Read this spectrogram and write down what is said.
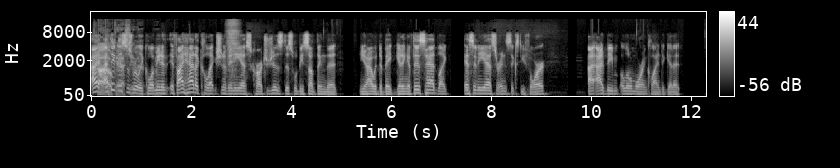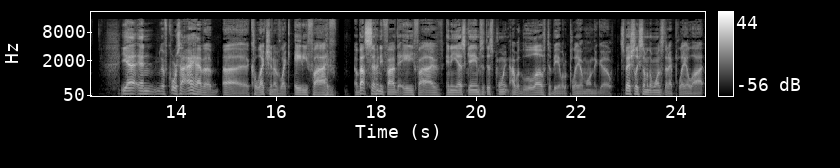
I, Ah, I think okay, I this is really that. cool. I mean, if, if I had a collection of NES cartridges, this would be something that you know I would debate getting. If this had like SNES or N64, I, I'd be a little more inclined to get it. yeah, and of course I have a, a collection of like eighty-five, about seventy-five to eighty-five NES games at this point. I would love to be able to play them on the go, especially some of the ones that I play a lot.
